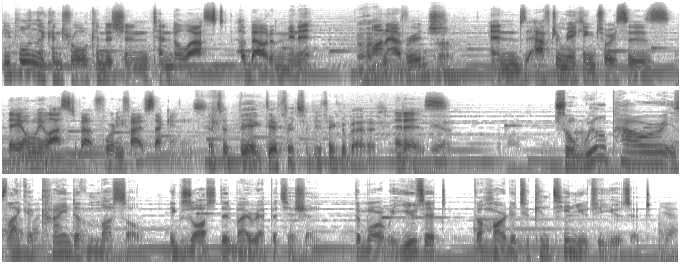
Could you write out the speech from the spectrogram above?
People in the control condition tend to last about a minute Uh-huh. on average. And after making choices, they only last about 45 seconds. That's a big difference if you think about it. It is. So willpower is like a kind of muscle, exhausted by repetition. The more we use it, the harder to continue to use it. Yes.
